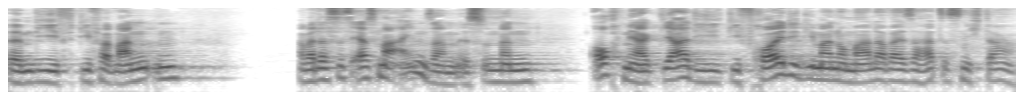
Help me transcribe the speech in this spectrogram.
ähm, die, die Verwandten, aber dass es erstmal einsam ist und man auch merkt, ja, die, die Freude, die man normalerweise hat, ist nicht da.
